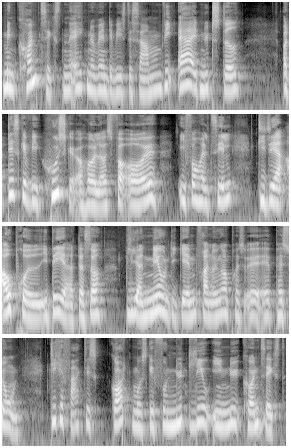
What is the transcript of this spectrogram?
men konteksten er ikke nødvendigvis det samme. Vi er et nyt sted, og det skal vi huske at holde os for øje i forhold til de der afprøvede idéer, der så bliver nævnt igen fra en yngre øh, øh, person. De kan faktisk godt måske få nyt liv i en ny kontekst.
